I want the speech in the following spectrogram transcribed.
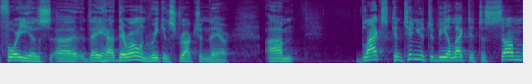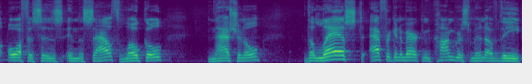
four years, uh, they had their own reconstruction there. Um, blacks continued to be elected to some offices in the South, local, national, the last African-American congressman of the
